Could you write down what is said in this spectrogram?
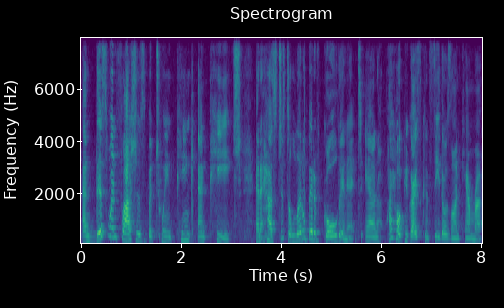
And this one flashes between pink and peach and it has just a little bit of gold in it. And i hope you guys can see those on camera.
